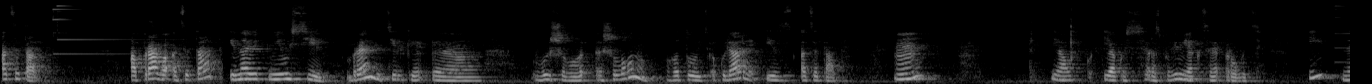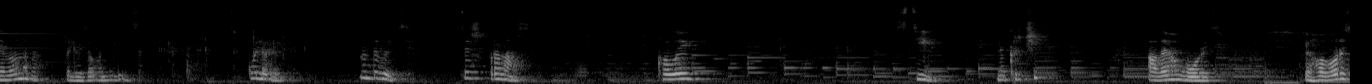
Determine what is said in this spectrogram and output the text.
Ацетат. А право ацетат, і навіть не усі бренди, тільки е, вищого ешелону готують окуляри із ацетату. Я якось розповім, як це робиться. І нейлонова поляризована лінза. Кольори. Ну, дивіться, це ж про нас. Коли стіль не кричить, але говорить. І говорить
